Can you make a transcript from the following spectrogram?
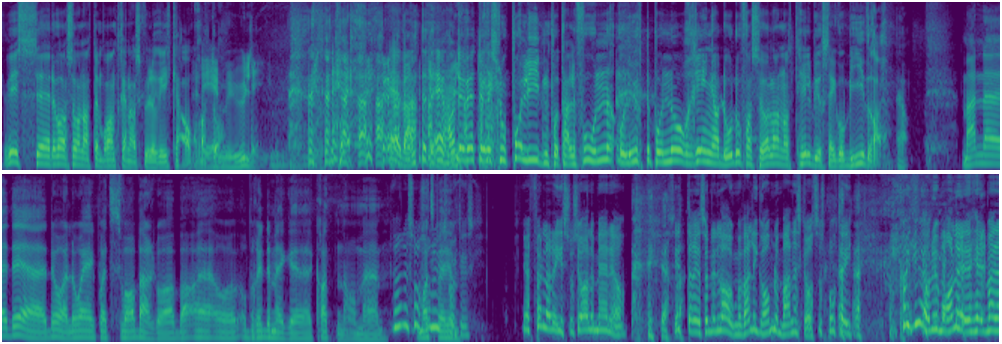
hvis eh, det var sånn at en Brann-trener skulle ryke akkurat Det er mulig. Jeg ventet, jeg hadde, vet du, jeg slo på lyden på telefonen og lurte på når ringer Dodo fra Sørlandet og tilbyr seg å bidra. Ja. Men eh, det, da lå jeg på et svaberg og, eh, og, og brydde meg eh, katten om eh, Ja, det så sånn ut, faktisk. Jeg følger deg i sosiale medier. Sitter i sånne lag med veldig gamle mennesker, og så spurte jeg hva gjør du med alle med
